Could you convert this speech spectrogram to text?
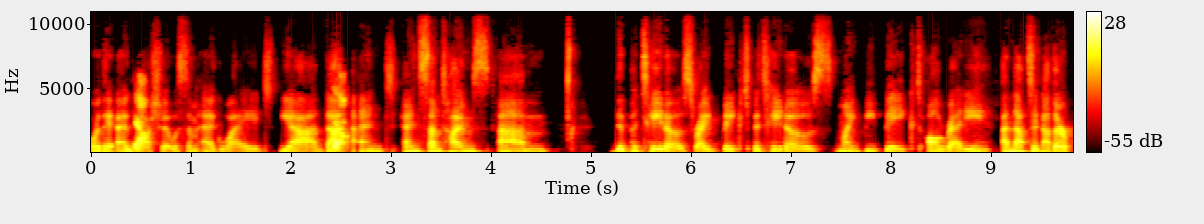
or they egg yeah. wash it with some egg white. Yeah. That, yeah. and, and sometimes, um, the potatoes right baked potatoes might be baked already and that's another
